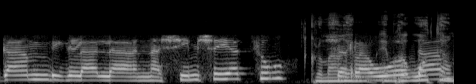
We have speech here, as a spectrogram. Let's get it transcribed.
גם בגלל הנשים שיצאו, כלומר, הם, הם ראו אותם.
